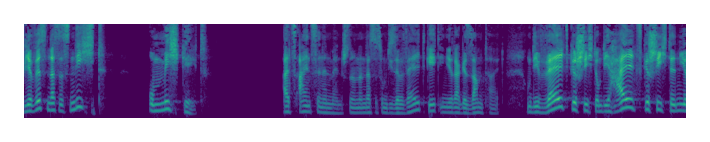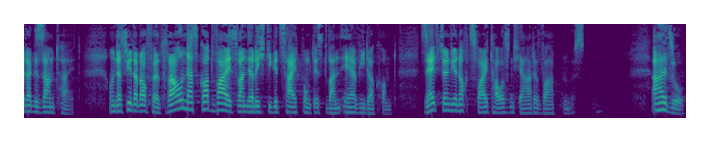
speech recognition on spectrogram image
wir wissen, dass es nicht um mich geht als einzelnen Menschen, sondern dass es um diese Welt geht in ihrer Gesamtheit, um die Weltgeschichte, um die Heilsgeschichte in ihrer Gesamtheit. Und dass wir darauf vertrauen, dass Gott weiß, wann der richtige Zeitpunkt ist, wann er wiederkommt, selbst wenn wir noch 2000 Jahre warten müssten. Also,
